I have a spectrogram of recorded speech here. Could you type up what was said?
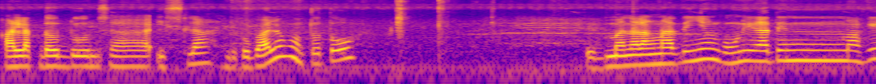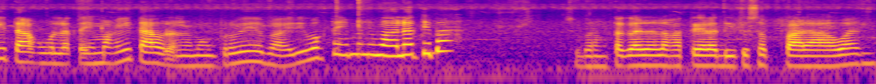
kalat daw doon sa isla. Hindi ko ba alam kung totoo. Tidman na lang natin yun. Kung hindi natin makita, kung wala tayong makita, wala namang pruweba, hindi wag tayong maniwala, diba? Sobrang tagal na nakatira dito sa Palawan.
